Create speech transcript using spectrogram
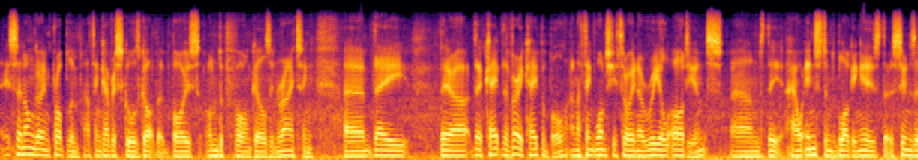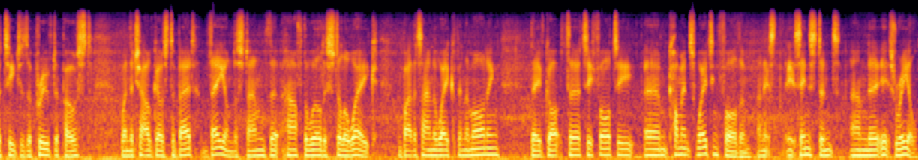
it's an ongoing problem. I think every school's got that boys underperform girls in writing. Um, they they are they're cap- they're very capable, and I think once you throw in a real audience and the how instant blogging is, that as soon as a teacher's approved a post, when the child goes to bed, they understand that half the world is still awake. And by the time they wake up in the morning, they've got 30, 40 um, comments waiting for them, and it's it's instant and uh, it's real.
